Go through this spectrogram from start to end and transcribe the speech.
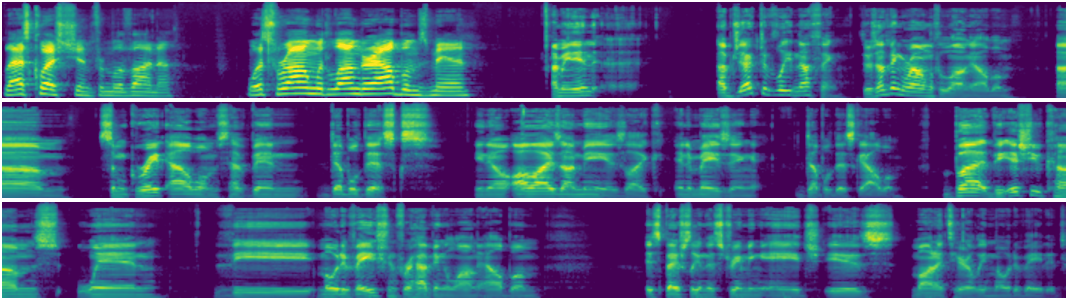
last question from lavana what's wrong with longer albums man I mean, in, uh, objectively, nothing. There's nothing wrong with a long album. Um, some great albums have been double discs. You know, All Eyez on Me is like an amazing double disc album. But the issue comes when the motivation for having a long album, especially in the streaming age, is monetarily motivated.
